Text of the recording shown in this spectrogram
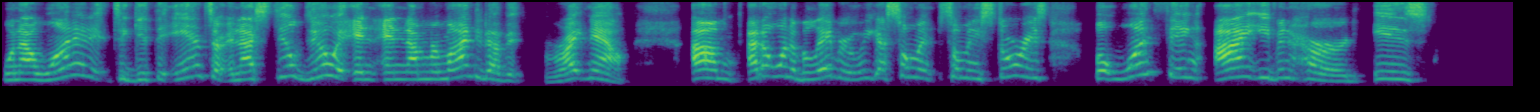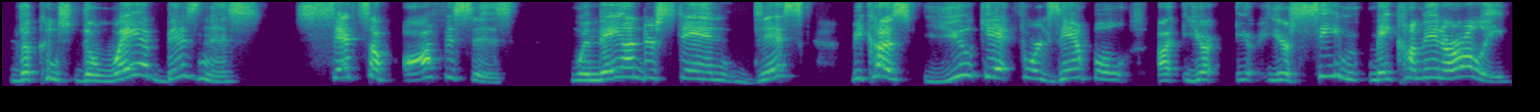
when I wanted it to get the answer, and I still do it, and and I'm reminded of it right now. Um, I don't want to belabor it. We got so many so many stories, but one thing I even heard is the the way a business sets up offices when they understand disc because you get for example uh, your, your your C may come in early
